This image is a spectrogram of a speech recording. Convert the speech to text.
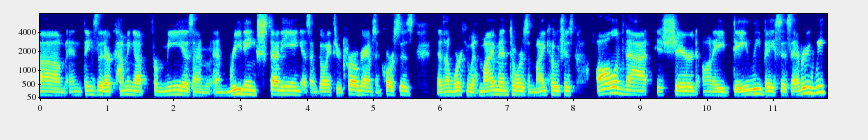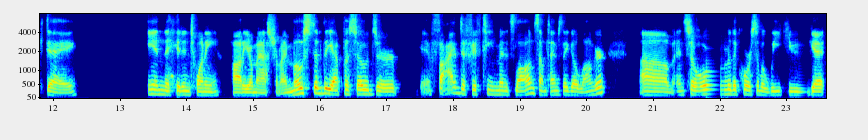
um, and things that are coming up for me as I'm, I'm, reading, studying, as I'm going through programs and courses, as I'm working with my mentors and my coaches. All of that is shared on a daily basis every weekday in the Hidden 20 Audio Mastermind. Most of the episodes are five to 15 minutes long, sometimes they go longer. Um, and so over the course of a week, you get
